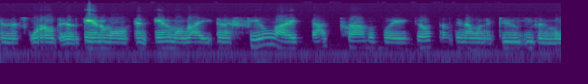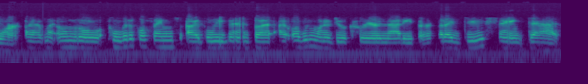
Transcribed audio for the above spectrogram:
in this world is animals and animal rights, and I feel like that's probably still something I want to do even more. I have my own little political things I believe in, but I, I wouldn't want to do a career in that either. But I do think that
